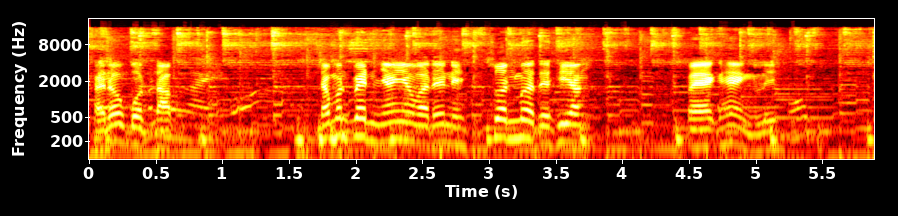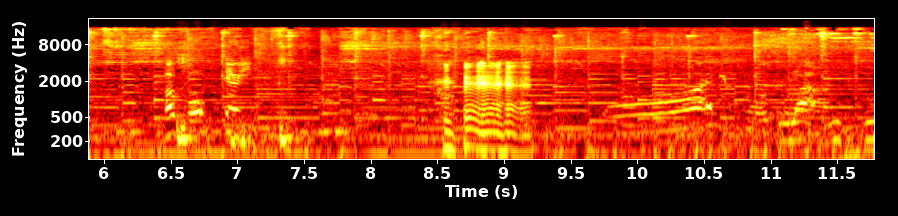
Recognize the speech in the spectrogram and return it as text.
ใครต้องบดตับจักมันเป็นหยังยังว่าได้นี่ส่วนเมื่อแต่เที่ยง แปลกแห้งเลยเขาปุ๊บใจตุลาดู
